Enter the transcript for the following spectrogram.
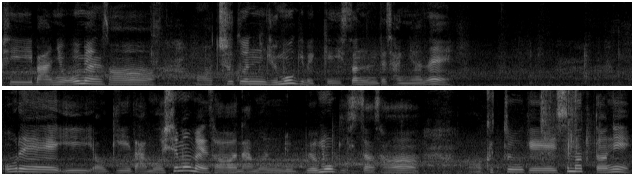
비 많이 오면서 어, 죽은 유목이 몇 개 있었는데 작년에 올해 이 여기 나무 심으면서 남은 요- 묘목이 있어서 어, 그쪽에 심었더니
